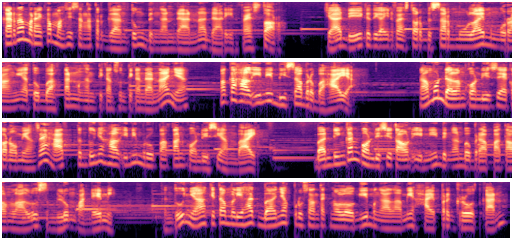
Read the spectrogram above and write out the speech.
Karena mereka masih sangat tergantung dengan dana dari investor. Jadi, ketika investor besar mulai mengurangi atau bahkan menghentikan suntikan dananya, maka hal ini bisa berbahaya. Namun, dalam kondisi ekonomi yang sehat, tentunya hal ini merupakan kondisi yang baik. Bandingkan kondisi tahun ini dengan beberapa tahun lalu sebelum pandemi. Tentunya kita melihat banyak perusahaan teknologi mengalami hyper growth kan?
